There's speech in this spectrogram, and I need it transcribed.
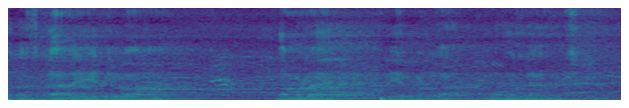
പുരസ്കാരം ഏറ്റുവാങ്ങാൻ നമ്മുടെ പ്രിയപ്പെട്ട മോഹൻലാലിന് ചെയ്യും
